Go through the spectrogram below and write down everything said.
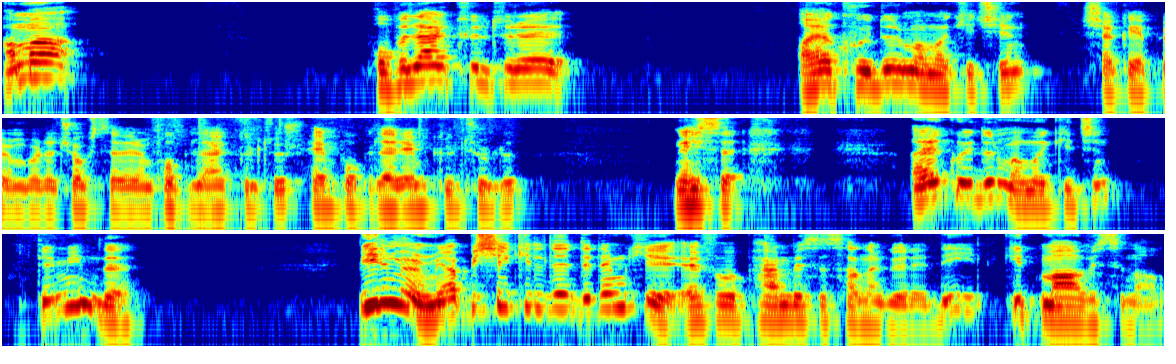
Ama popüler kültüre ayak uydurmamak için şaka yapıyorum burada çok severim popüler kültür. Hem popüler hem kültürlü. Neyse. ayak uydurmamak için demeyeyim de Bilmiyorum ya bir şekilde dedim ki Efe pembesi sana göre değil. Git mavisini al.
